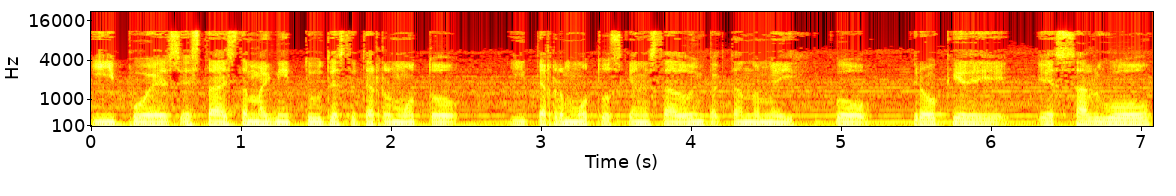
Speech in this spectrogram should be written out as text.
y pues esta esta magnitud de este terremoto y terremotos que han estado impactando México creo que es algo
